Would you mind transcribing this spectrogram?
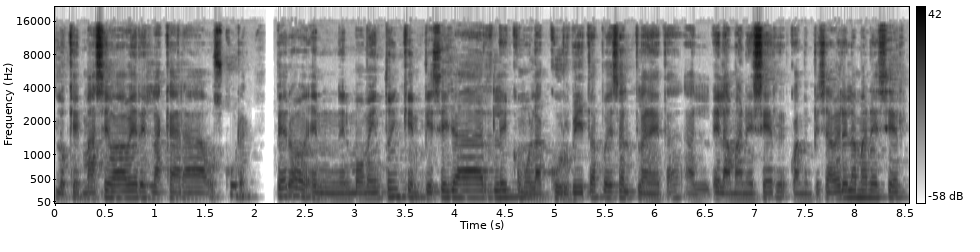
lo que más se va a ver es la cara oscura. Pero en el momento en que empiece ya a darle como la curvita pues al planeta, al el amanecer, cuando empiece a ver el amanecer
